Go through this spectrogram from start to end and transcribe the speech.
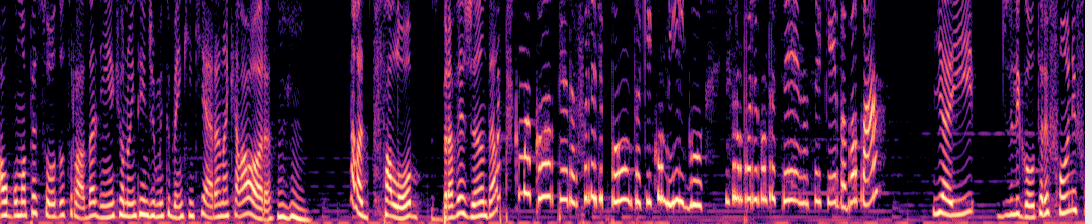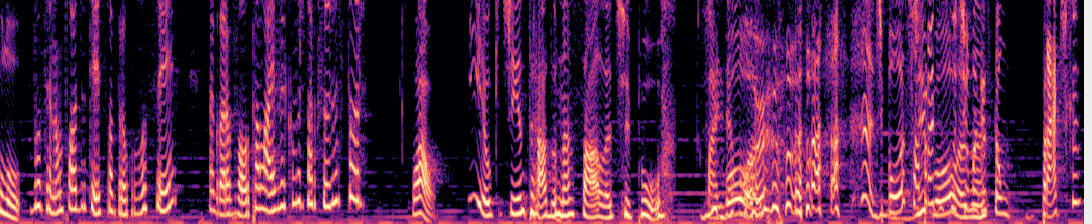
alguma pessoa do outro lado da linha que eu não entendi muito bem quem que era naquela hora. Uhum. Ela falou, esbravejando, ela Tá com uma cópia da folha de ponto aqui comigo. Isso não pode acontecer, não sei o que, bababá. e aí desligou o telefone e falou: Você não pode ter esse papel com você. Agora volta lá e vai conversar com o seu gestor. "Uau". E eu que tinha entrado na sala, tipo, de. Não, de boa, só De pra boas, discutir uma né? questão prática.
